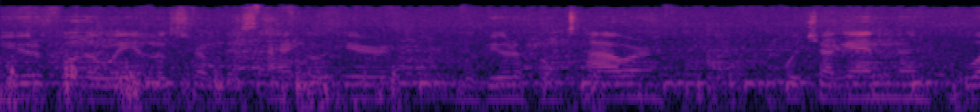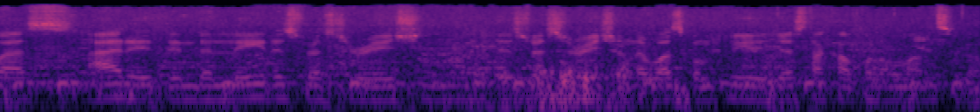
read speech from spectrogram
Beautiful the way it looks from this angle here, tower, which again was added in the latest restoration, this restoration that was completed just a couple of months ago.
